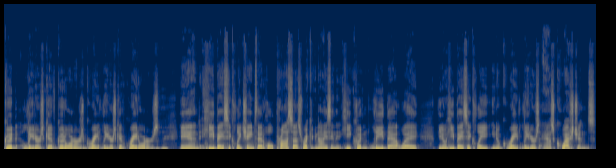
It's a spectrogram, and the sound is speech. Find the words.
good leaders give good orders. Great leaders give great orders. And he basically changed that whole process, recognizing that he couldn't lead that way. You know, he basically, you know, great leaders ask questions.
